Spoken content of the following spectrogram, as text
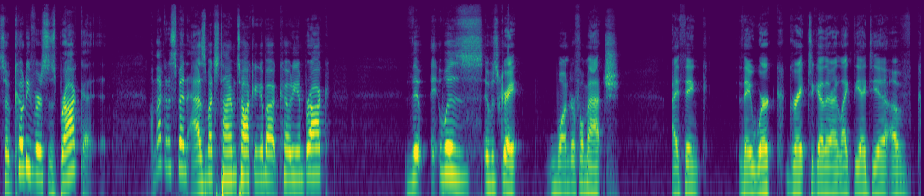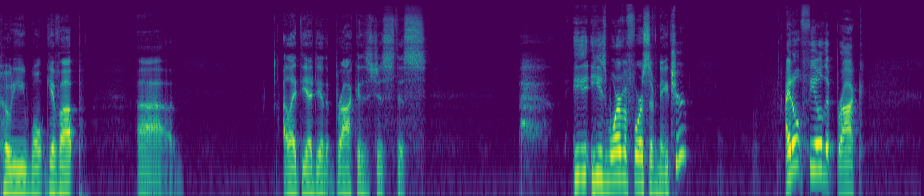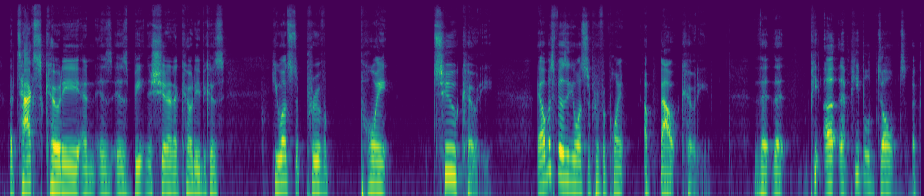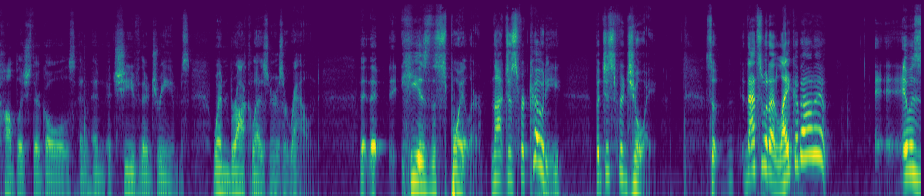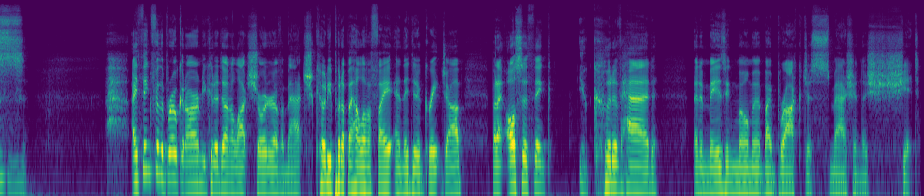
So Cody versus Brock. Uh, I'm not going to spend as much time talking about Cody and Brock. It was it was great, wonderful match. I think they work great together. I like the idea of Cody won't give up. Uh, I like the idea that Brock is just this. He, he's more of a force of nature. I don't feel that Brock attacks Cody and is is beating the shit out of Cody because he wants to prove a point to Cody. It almost feels like he wants to prove a point about Cody that that uh, that people don't accomplish their goals and, and achieve their dreams when Brock Lesnar is around. That, that he is the spoiler, not just for Cody, but just for joy. So that's what I like about it. It, it was I think for the broken arm, you could have done a lot shorter of a match. Cody put up a hell of a fight, and they did a great job. But I also think you could have had an amazing moment by Brock just smashing the shit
